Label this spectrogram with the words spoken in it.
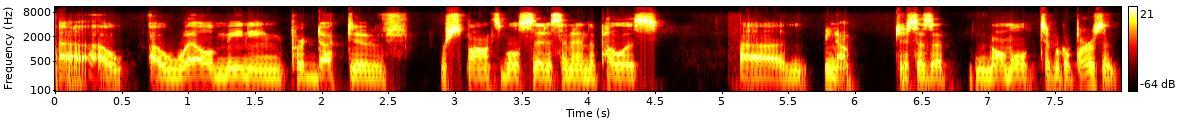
uh, a, a well-meaning, productive, responsible citizen in the polis. Uh, you know, just as a normal, typical person.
